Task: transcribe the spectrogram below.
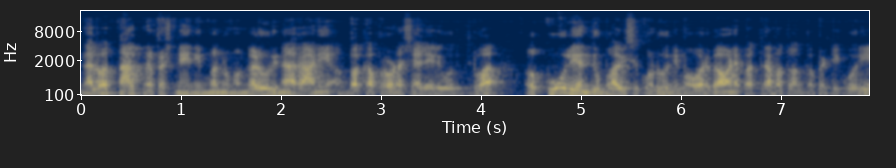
ನಲವತ್ನಾಲ್ಕನೇ ಪ್ರಶ್ನೆ, ನಿಮ್ಮನ್ನು ಮಂಗಳೂರಿನ ರಾಣಿ ಅಬ್ಬಕ್ಕ ಪ್ರೌಢಶಾಲೆಯಲ್ಲಿ ಓದುತ್ತಿರುವ ಕೂಲಿ ಎಂದು ಭಾವಿಸಿಕೊಂಡು ನಿಮ್ಮ ವರ್ಗಾವಣೆ ಪತ್ರ ಮತ್ತು ಅಂಕಪಟ್ಟಿ ಕೋರಿ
